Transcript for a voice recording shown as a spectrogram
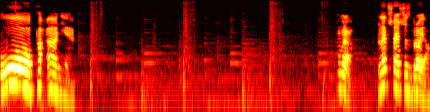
O, panie! Dobra. Lepsza jeszcze zbroja.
